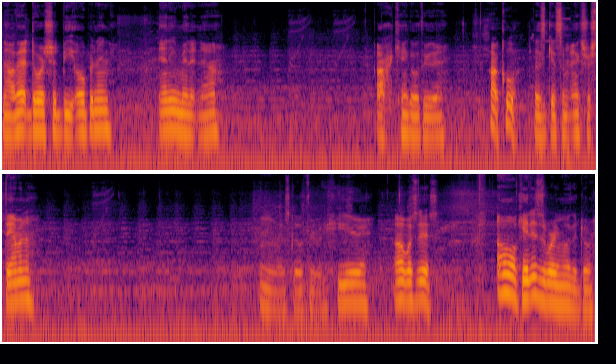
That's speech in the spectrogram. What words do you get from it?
Now that door should be opening any minute now. Ah, I can't go through there. Oh, cool. Let's get some extra stamina. Hmm, let's go through here. Oh, what's this? Oh, okay, this is where you move the door.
